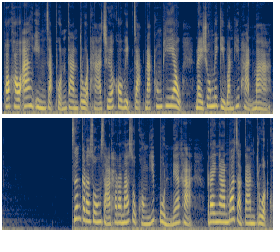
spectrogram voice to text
เพราะเขาอ้างอิงจากผลการตรวจหาเชื้อโควิดจากนักท่องเที่ยว ในช่วงไม่กี่วันที่ผ่านมา ซึ่งกระทรวงสาธารณสุขของญี่ปุ่นเนี่ยค่ะ รายงานว่าจากการตรวจโค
